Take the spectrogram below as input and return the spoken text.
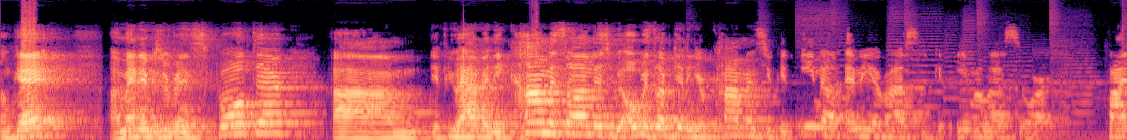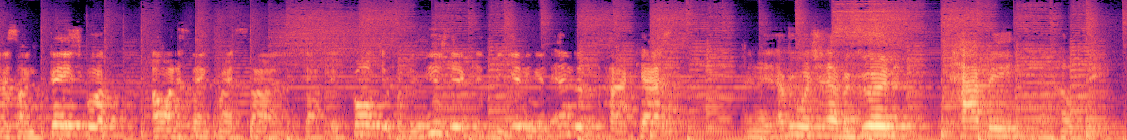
Okay, uh, my name is Reuven Spolter. Um, if you have any comments on this, we always love getting your comments. You can email any of us. You can email us or Find us on Facebook. I want to thank my son, Dr. Folter, for the music at the beginning and end of the podcast. And everyone should have a good, happy, and healthy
